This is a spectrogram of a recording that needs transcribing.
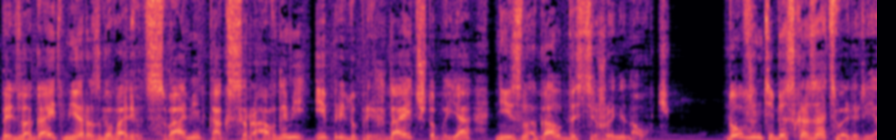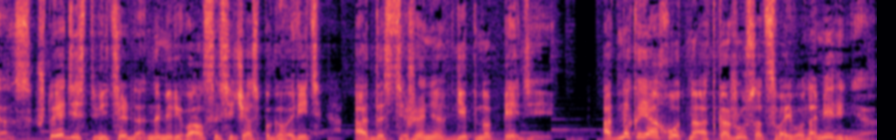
предлагает мне разговаривать с вами как с равными и предупреждает, чтобы я не излагал достижения науки». Должен тебе сказать, Валерьянс, что я действительно намеревался сейчас поговорить о достижениях гипнопедии. Однако я охотно откажусь от своего намерения,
